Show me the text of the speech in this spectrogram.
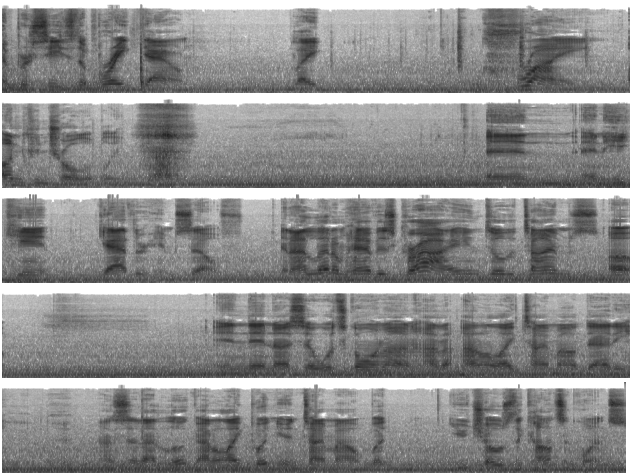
and proceeds to break down like crying uncontrollably. And and he can't gather himself. And I let him have his cry until the time's up. And then I said, "What's going on? I don't, I don't like timeout, Daddy." I said, I, "Look, I don't like putting you in timeout, but you chose the consequence."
